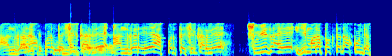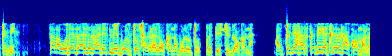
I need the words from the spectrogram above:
अनगर अप्पर कोण तहसील? कारले अनगर हे अप्पर तहसील कारले सुविधा आहे ही मला फक्त दाखवून द्या तुम्ही. चला उद्या जायचं गाडीत मी बोलतो सगळ्या लोकांना बोलवतो प्रतिष्ठित लोकांना. आणि तुम्ही हरकती घेतलेल्या दाखवा मला.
